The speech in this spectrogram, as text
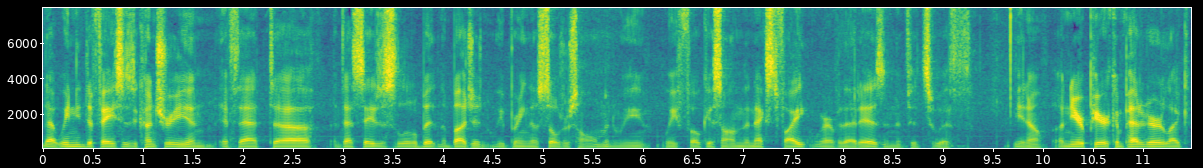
that we need to face as a country. And if that uh, if that saves us a little bit in the budget, we bring those soldiers home and we we focus on the next fight wherever that is. And if it's with you know a near peer competitor like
